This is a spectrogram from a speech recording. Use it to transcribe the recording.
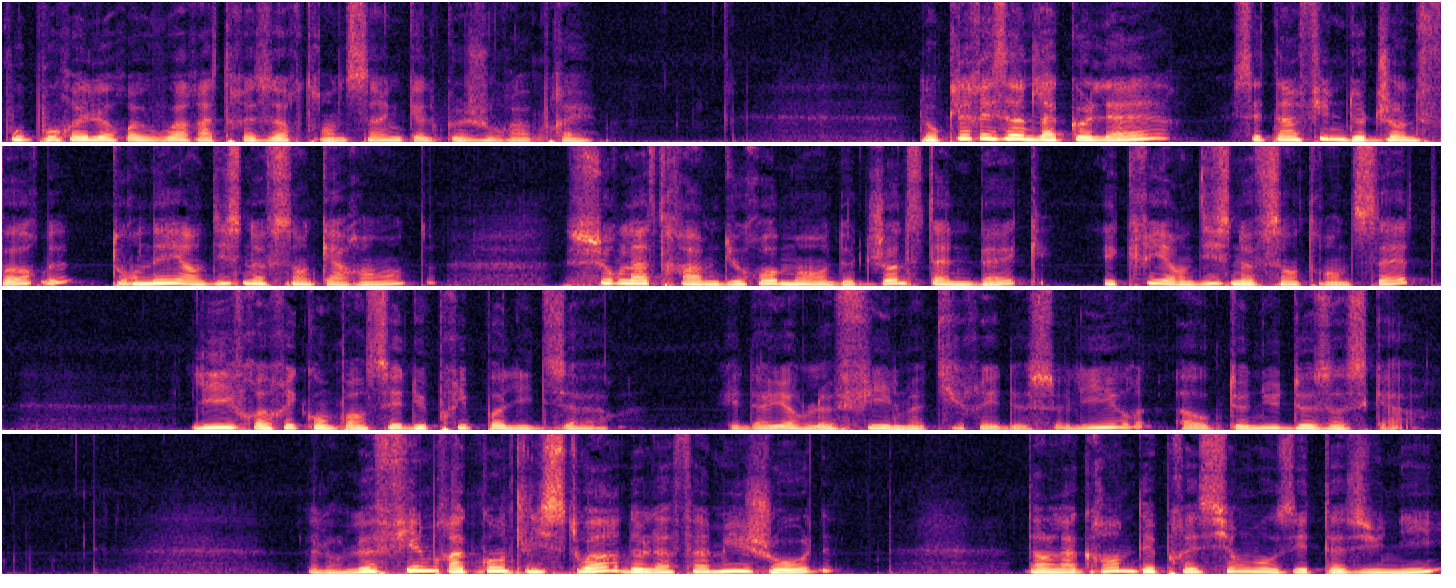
vous pourrez le revoir à 13h35 quelques jours après. Donc Les raisins de la colère, c'est un film de John Ford tourné en 1940 sur la trame du roman de John Steinbeck écrit en 1937, livre récompensé du prix Pulitzer. Et d'ailleurs le film tiré de ce livre a obtenu deux Oscars le film raconte l'histoire de la famille Jaude dans la Grande Dépression aux États-Unis,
